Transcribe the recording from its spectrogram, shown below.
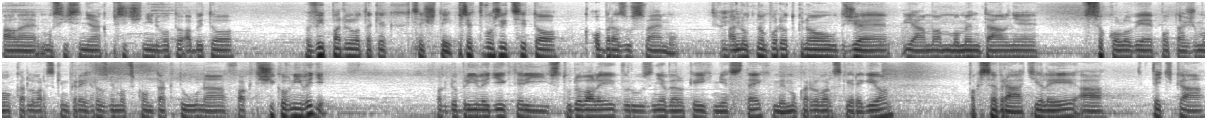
ale musíš si nějak přičinit o to, aby to vypadalo tak, jak chceš ty. Přetvořit si to k obrazu svému. A nutno podotknout, že já mám momentálně v Sokolově, potažmo, Karlovarském kraji hrozně moc kontaktů na fakt šikovný lidi. Fakt dobrý lidi, kteří studovali v různě velkých městech mimo Karlovarský region, pak se vrátili a teďka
